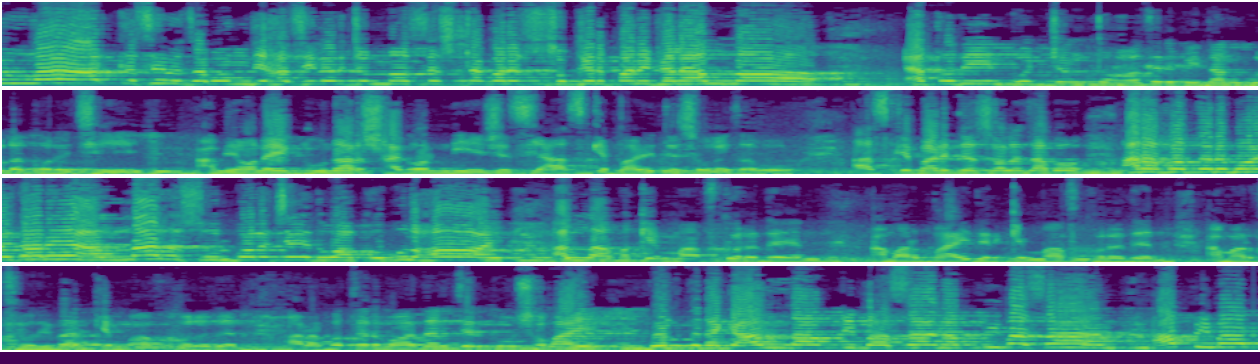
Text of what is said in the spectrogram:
আল্লাহর কাছে হাসিলের জন্য চেষ্টা করে চোখের পানি ফেলে, আল্লাহ, এতদিন পর্যন্ত হজের বিধানগুলো করেছি। আমি অনেক গুনার সাগর নিয়ে এসেছি, আজকে বাড়িতে চলে যাব, আজকে বাড়িতে চলে যাব। আরাফাতের ময়দানে আল্লাহ রসুল বলেছে দোয়া কবুল হয়। আল্লাহ আমাকে মাফ করে দেন, আমার ভাইদেরকে মাফ করে দেন, আমার পরিবারকে মাফ করে দেন। আরাফাতের ময়দানে যেরকম সবাই বলতে থাকে, আল্লাহ, আপনি আপনি আপনি মাফ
